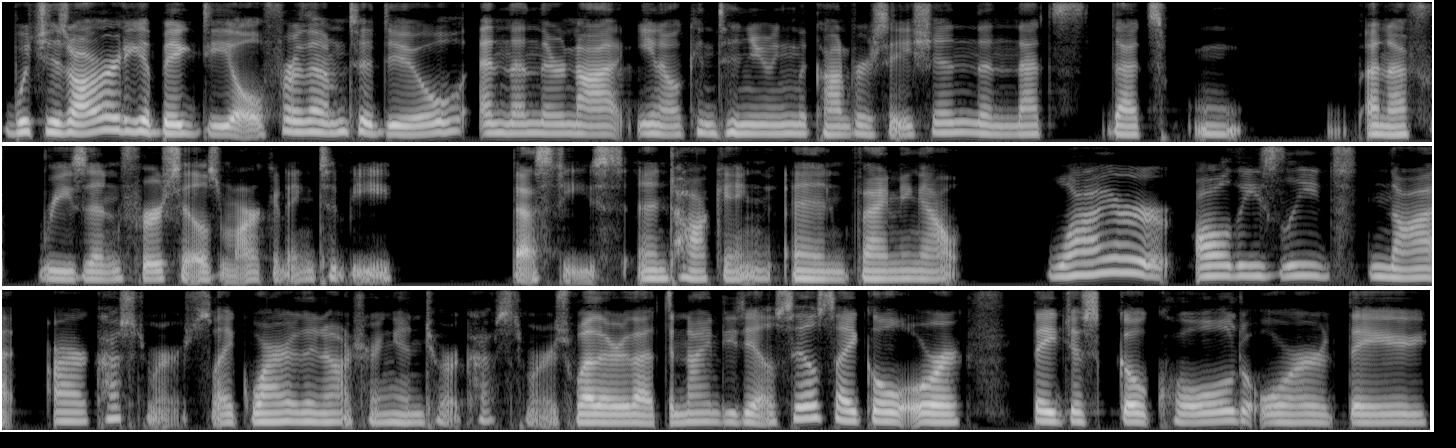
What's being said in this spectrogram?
which is already a big deal for them to do, and then they're not, you know, continuing the conversation, then that's that's enough reason for sales marketing to be besties and talking and finding out why are all these leads not our customers? Like, why are they not turning into our customers? Whether that's a 90 day sales cycle or they just go cold or they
